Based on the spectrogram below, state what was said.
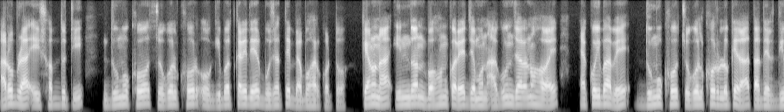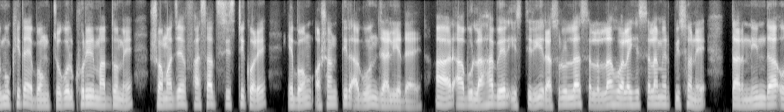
আরবরা এই শব্দটি দুমুখ, চগলখোর ও গিবৎকারীদের বোঝাতে ব্যবহার করত। কেননা ইন্ধন বহন করে যেমন আগুন জ্বালানো হয় একইভাবে দুমুখ চগলখোর লোকেরা তাদের দ্বিমুখিতা এবং চগলখুরির মাধ্যমে সমাজে ফাসাদ সৃষ্টি করে এবং অশান্তির আগুন জ্বালিয়ে দেয়। আর আবু লাহাবের স্ত্রী রাসুলুল্লাহ সাল্লাহু আলহিসাল্লামের পিছনে তার নিন্দা ও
